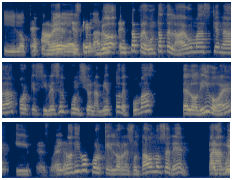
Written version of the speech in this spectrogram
y lo poco a ver, es que yo esta pregunta te la hago más que nada porque si ves el funcionamiento de Pumas, te lo digo, ¿eh? Y, no digo porque los resultados no se den. Para mí,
